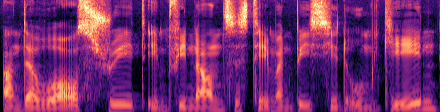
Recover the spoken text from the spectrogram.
an der Wall Street im Finanzsystem ein bisschen umgehen.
